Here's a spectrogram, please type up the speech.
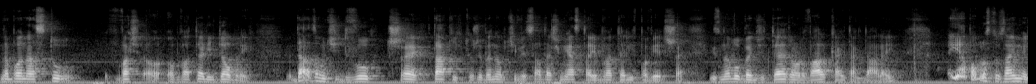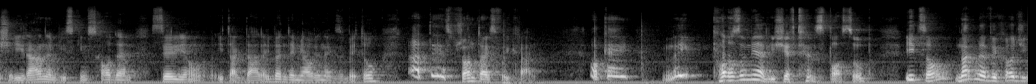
no bo na stu obywateli dobrych dadzą ci dwóch, trzech takich, którzy będą ci wysadzać miasta i obywateli w powietrze i znowu będzie terror, walka i tak dalej. Ja po prostu zajmę się Iranem, Bliskim Wschodem, Syrią i tak dalej, będę miał rynek zbytu, a ty sprzątaj swój kraj. Okej, okay. no i porozumieli się w ten sposób. I co? Nagle wychodzi,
